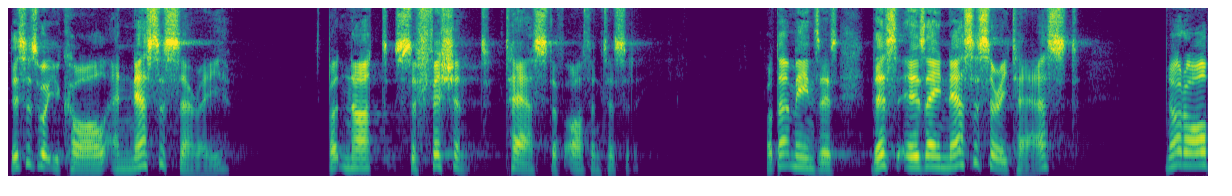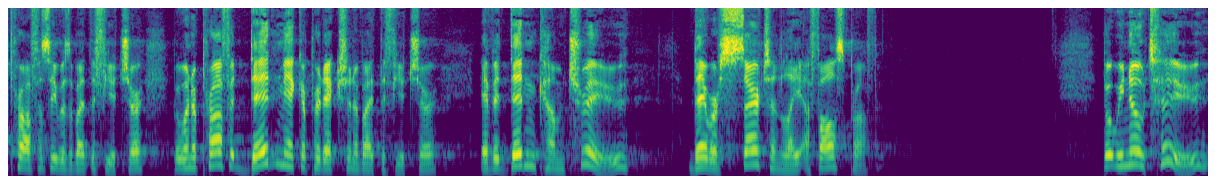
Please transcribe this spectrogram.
This is what you call a necessary but not sufficient test of authenticity. What that means is this is a necessary test. Not all prophecy was about the future, but when a prophet did make a prediction about the future, if it didn't come true, they were certainly a false prophet. But we know too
